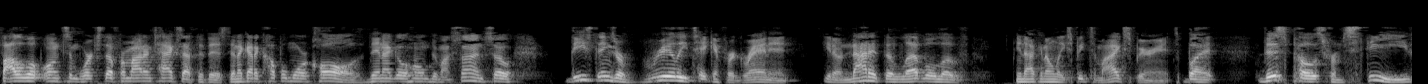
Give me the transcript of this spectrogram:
follow up on some work stuff for modern tax after this. Then I got a couple more calls. Then I go home to my son. So these things are really taken for granted, you know, not at the level of, you know, I can only speak to my experience, but this post from Steve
